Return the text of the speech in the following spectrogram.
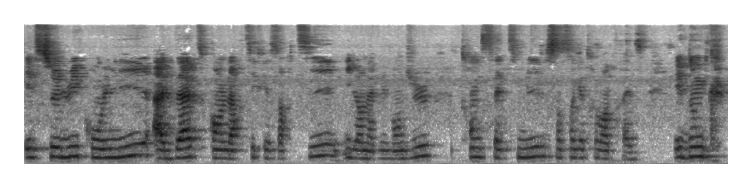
Et celui qu'on lit à date quand l'article est sorti il en avait vendu 37 593 et donc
